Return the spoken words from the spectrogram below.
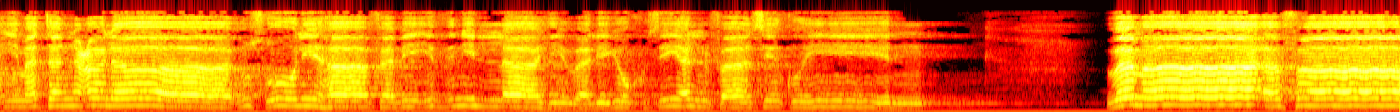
قائمة على أصولها فبإذن الله وليخزي الفاسقين. وما أفاء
